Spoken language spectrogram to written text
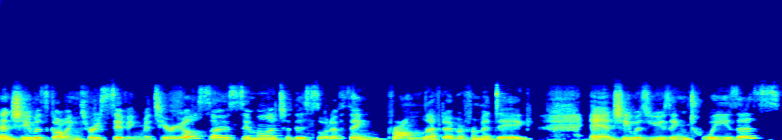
And she was going through sieving material. So similar to this sort of thing from leftover from a dig. And she was using tweezers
